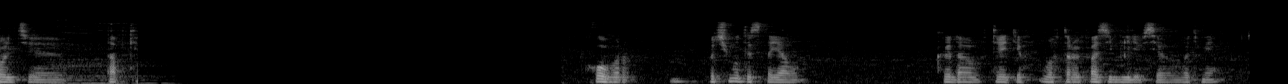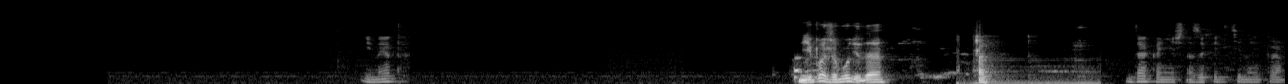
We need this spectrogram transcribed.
Рольте тапки. Ховар, почему ты стоял, когда в третьей, во второй фазе били все во тьме? Инет, ЕП же будет, да? да, конечно, заходите на ИП.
